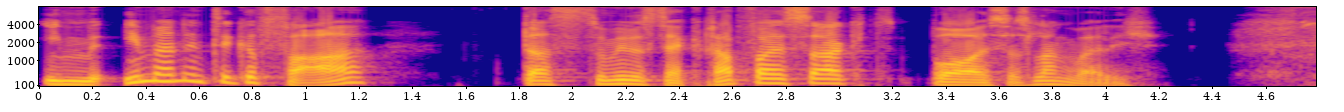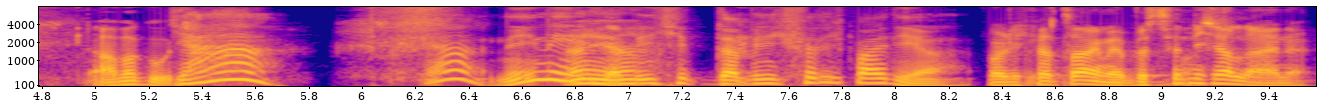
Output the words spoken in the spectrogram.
im- immanente Gefahr, dass zumindest der Krabbeis sagt, boah, ist das langweilig. Aber gut. Ja. Ja, nee, nee, Ah, da, bin ich, da bin ich völlig bei dir. Wollte ich gerade sagen, da bist du nicht alleine.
